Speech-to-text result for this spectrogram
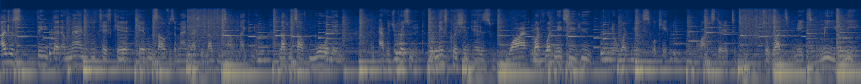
I just think that a man who takes care, care of himself is a man who actually loves himself, like you know, loves himself more than an average person would. The next question is why what what makes you you? You know, what makes okay well directed to. So what makes me me?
